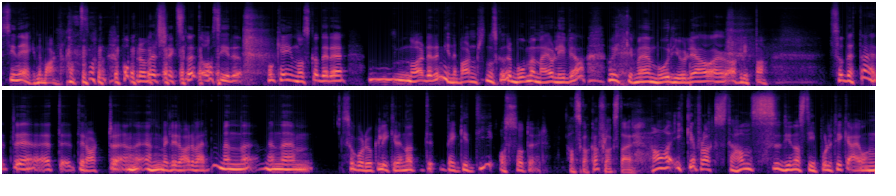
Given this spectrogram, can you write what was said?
sine egne barn. Altså, hopper over et slektsledd og sier ok, nå, skal dere, nå er dere mine barn, så nå skal dere bo med meg og Olivia, og ikke med mor Julia og Agrippa. Så dette er et, et, et rart, en, en veldig rar verden, men, men eh, så går det jo ikke likere enn at begge de også dør. Han skal ikke ha flaks der. Han har ikke flaks. Hans dynastipolitikk er jo en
